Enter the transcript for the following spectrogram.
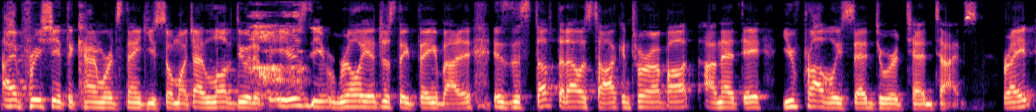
I appreciate the kind words. Thank you so much. I love doing it. But here's the really interesting thing about it is the stuff that I was talking to her about on that day, you've probably said to her 10 times. Right.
